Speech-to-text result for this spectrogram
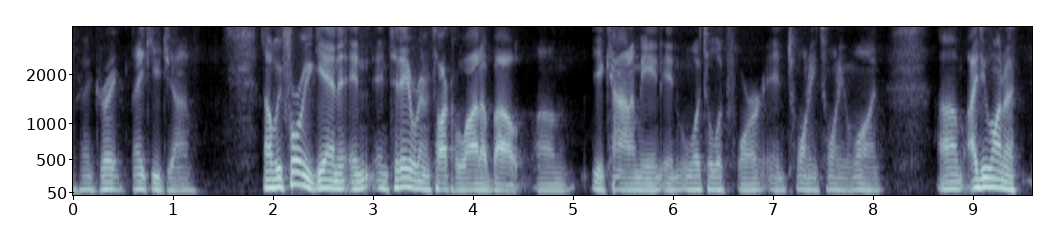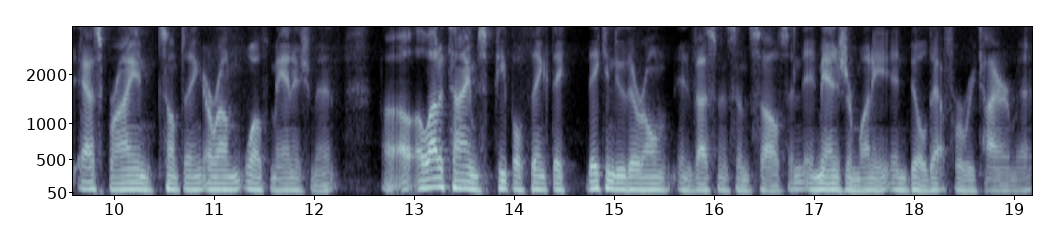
Okay, great. Thank you, John. Now, before we begin, and, and today we're going to talk a lot about um, the economy and, and, what to look for in 2021. Um, I do want to ask Brian something around wealth management. Uh, a lot of times people think they, they can do their own investments themselves and, and manage their money and build that for retirement.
